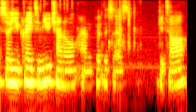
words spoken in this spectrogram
So you create a new channel and put this as guitar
